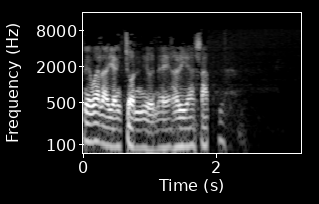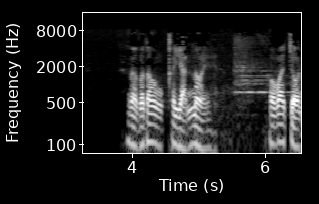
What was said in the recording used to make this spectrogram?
เรียกว่าเรายังจนอยู่ในอริยทรัพย์ เราก็ต้องขยันหน่อย เพราะว่าจน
